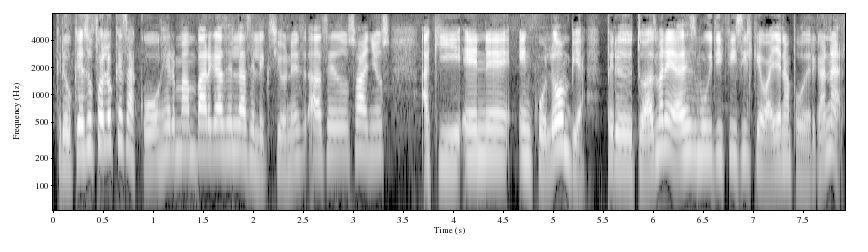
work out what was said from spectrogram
Creo que eso fue lo que sacó Germán Vargas en las elecciones hace dos años aquí en, eh, en Colombia. Pero de todas maneras es muy difícil que vayan a poder ganar.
